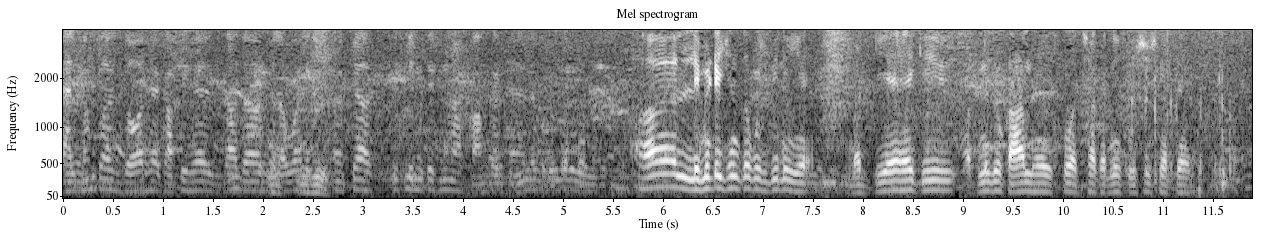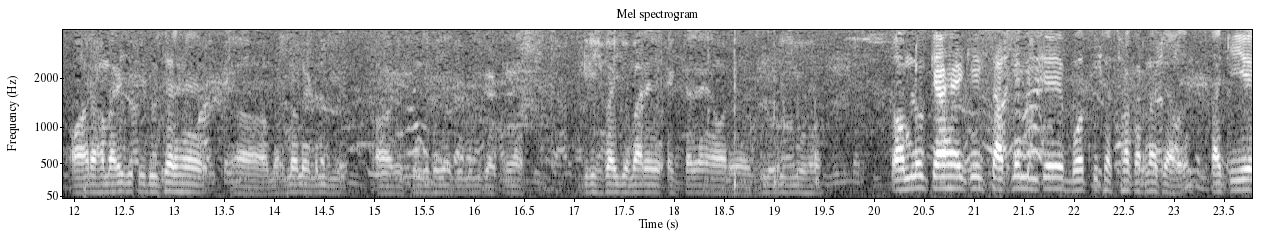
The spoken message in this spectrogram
एल्बम का दौर है काफ़ी है ज़्यादा चला हुआ है। क्या किस लिमिटेशन में आप काम करते हैं? हाँ लिमिटेशन तो कुछ भी नहीं है बट ये है कि अपने जो काम है उसको अच्छा करने की कोशिश करते हैं। और हमारे जो प्रोड्यूसर हैं महिमा मैडम जी और संजय भैया जी भी बैठ रहे हैं गिरीश भाई जो हमारे एक्टर हैं और ग्लोरी जी हैं। तो हम लोग क्या है कि एक साथ में मिलके बहुत कुछ अच्छा करना चाह रहे हैं ताकि ये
